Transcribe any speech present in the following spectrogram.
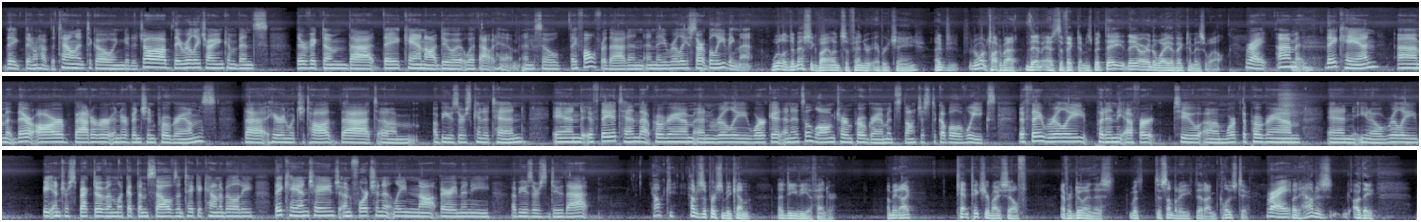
they, they don't have the talent to go and get a job. They really try and convince their victim that they cannot do it without him. And so they fall for that and, and they really start believing that. Will a domestic violence offender ever change? I don't want to talk about them as the victims, but they, they are in a way a victim as well. Right. Um, They can. Um, there are batterer intervention programs that here in Wichita that um, abusers can attend. And if they attend that program and really work it, and it's a long term program, it's not just a couple of weeks, if they really put in the effort to um, work the program and, you know, really be introspective and look at themselves and take accountability, they can change. Unfortunately, not very many abusers do that. How, how does a person become a DV offender? I mean, I can't picture myself ever doing this with to somebody that I'm close to. Right. But how does are they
